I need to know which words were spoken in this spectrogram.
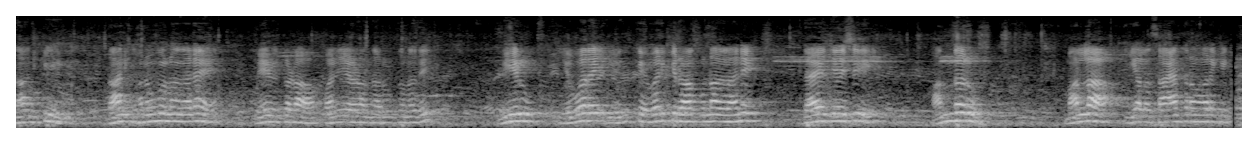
దానికి దానికి అనుగుణంగానే మేము ఇక్కడ పనిచేయడం జరుగుతున్నది. మీరు ఎవరై ఇంకెవరికి రాకున్నా కానీ దయచేసి అందరూ మళ్ళా ఇవాళ సాయంత్రం వరకు ఇక్కడ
